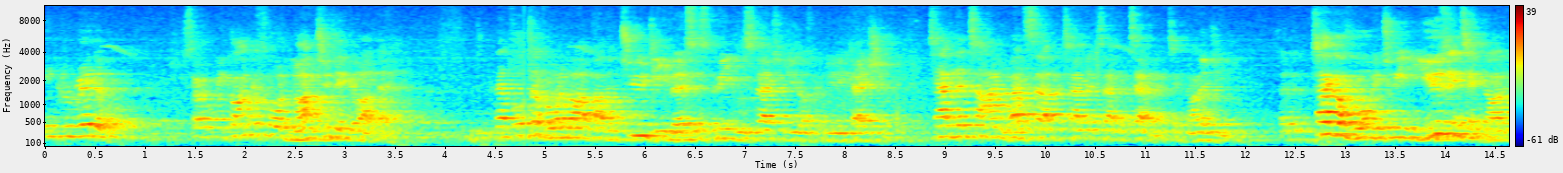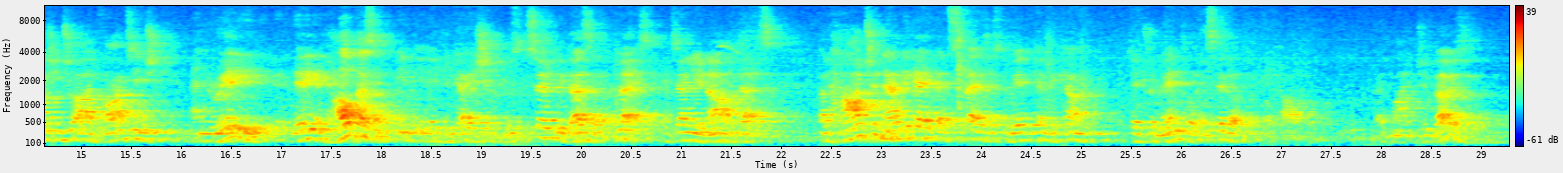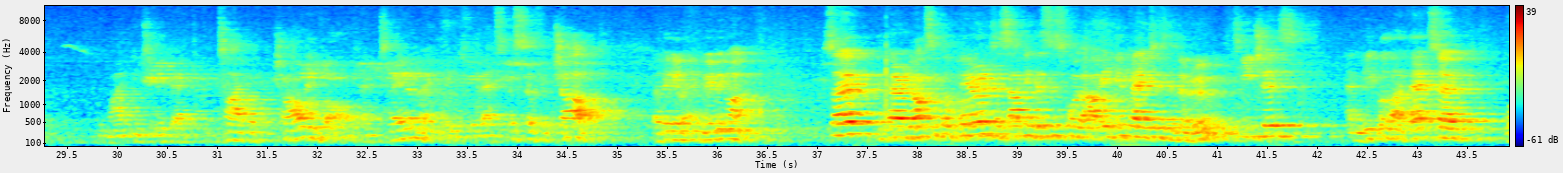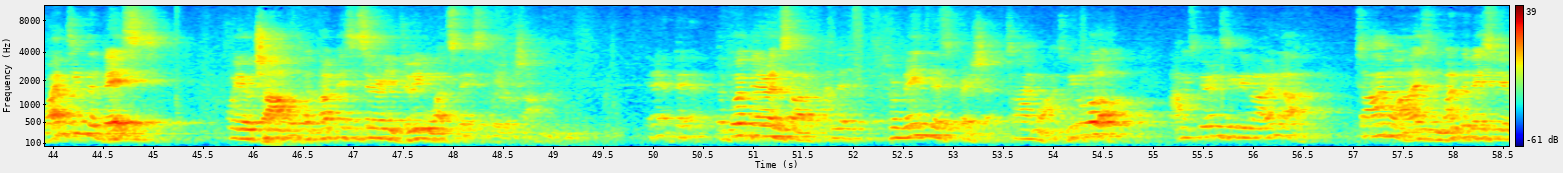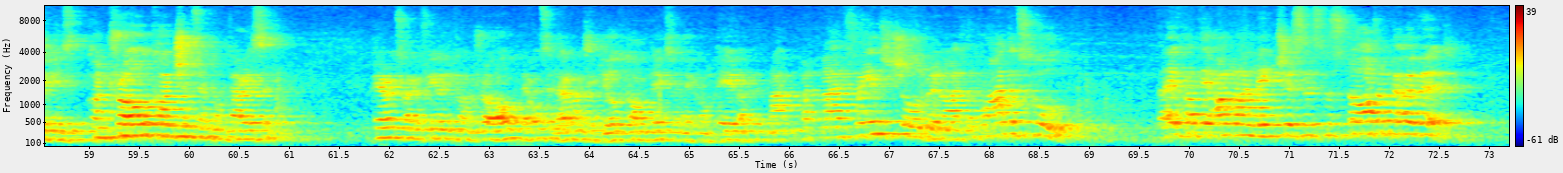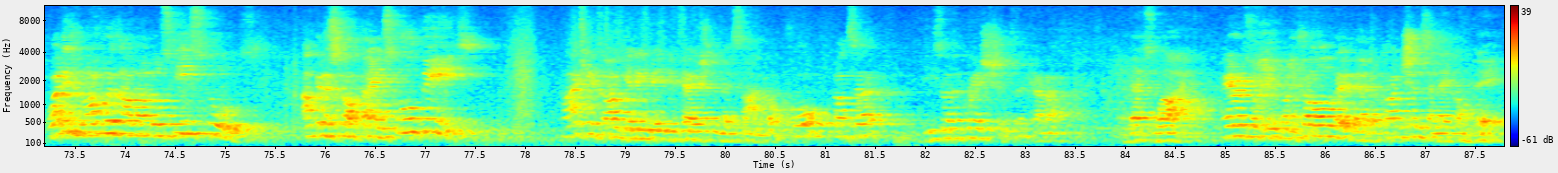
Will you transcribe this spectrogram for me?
Incredible. So we can't afford not to think about that. That's also brought about by the 2D versus 3D strategies of communication. Tablet time, WhatsApp, tablet, tablet, tablet, technology. So the tug of war between using technology to our advantage and really letting it help us in, in education, because it certainly does a place, I can tell you now it does. But how to navigate that space to where it can become detrimental instead of helpful. It might do both. Might need to look at the type of child involved and tailor-make things for that specific child. But anyway, moving on. So, the paradoxical parent is something, this is for our educators in the room, teachers, and people like that. So, wanting the best for your child, but not necessarily doing what's best for your child. Yeah, the poor parents are under tremendous pressure, time-wise. We all are. I'm experiencing it in my own life. Time-wise, and one of the best your kids, control, conscience, and comparison. Parents to feel in control. They also don't want a guilt complex when they compare. But my, but my friends' children are at the private school. They've got their online lectures since the start of COVID. What is wrong with our Model C schools? I'm going to stop paying school fees. My kids aren't getting the education they signed up for, not so. These are the questions that come up. And that's why. Parents will be in control, they have a conscience, and they compare.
